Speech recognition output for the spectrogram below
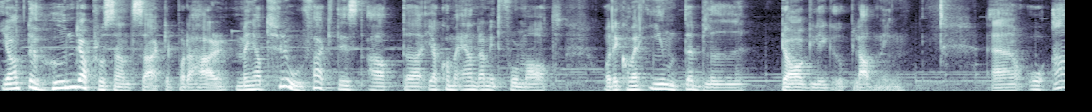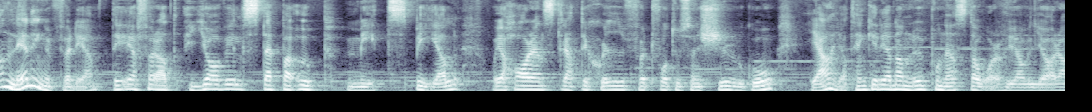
jag är inte 100% säker på det här, men jag tror faktiskt att uh, jag kommer ändra mitt format och det kommer inte bli daglig uppladdning. Eh, och anledningen för det, det är för att jag vill steppa upp mitt spel och jag har en strategi för 2020. Ja, jag tänker redan nu på nästa år hur jag vill göra.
